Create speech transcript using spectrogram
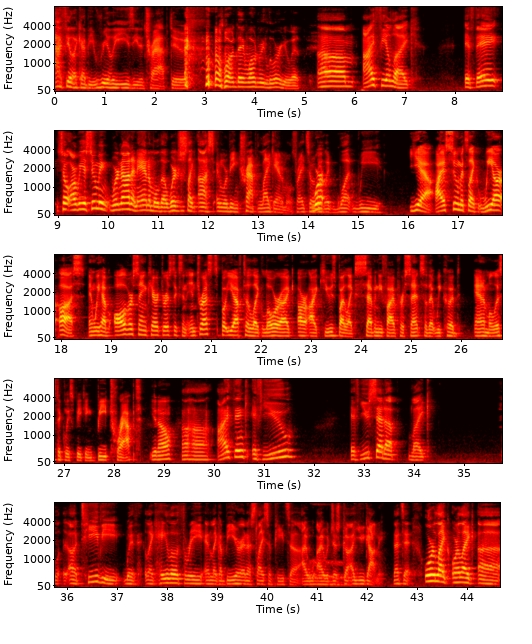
I feel like I'd be really easy to trap, dude. what would they? What would we lure you with? um, I feel like if they so are we assuming we're not an animal though? We're just like us and we're being trapped like animals, right? So like what we Yeah, I assume it's like we are us and we have all of our same characteristics and interests, but you have to like lower I- our IQs by like 75% so that we could animalistically speaking be trapped, you know? Uh huh. I think if you if you set up like a TV with like Halo Three and like a beer and a slice of pizza, I I would just go. You got me. That's it. Or like or like uh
